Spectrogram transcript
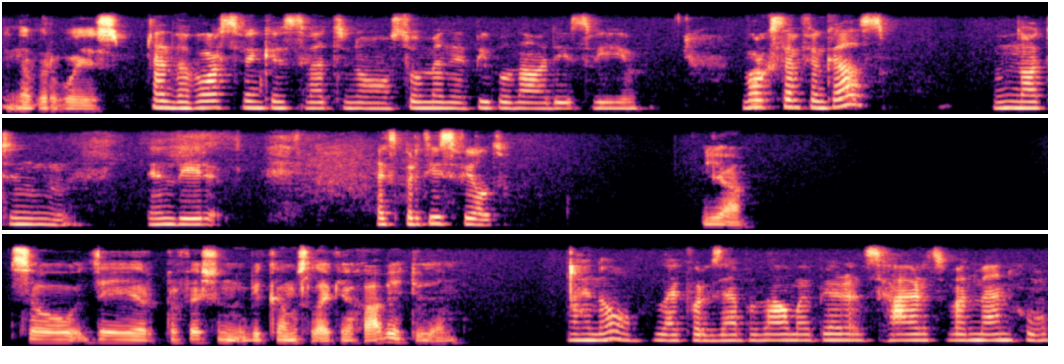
In other ways And the worst thing is that you know so many people nowadays we work something else, not in in the expertise field. yeah so their profession becomes like a hobby to them I know. Like for example, now my parents hired one man who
